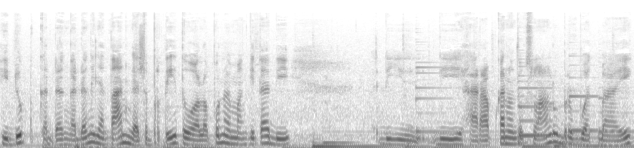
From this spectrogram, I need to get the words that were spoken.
hidup kadang-kadang kenyataan nggak seperti itu walaupun memang kita di, di diharapkan untuk selalu berbuat baik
